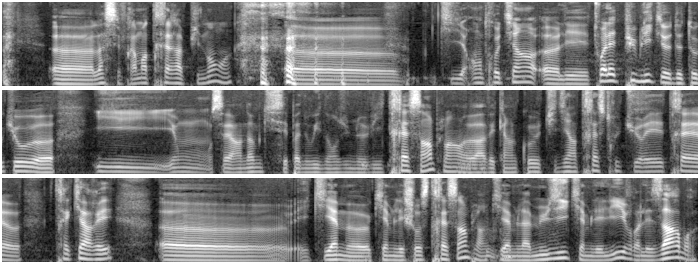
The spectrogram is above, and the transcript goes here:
Euh, là, c'est vraiment très rapidement. hein. Qui entretient les toilettes publiques de Tokyo. C'est un homme qui s'épanouit dans une vie très simple, hein, avec un quotidien très structuré, très, euh, très carré, euh, et qui aime, euh, qui aime les choses très simples, hein, qui Mhm. aime la musique, qui aime les livres, les arbres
